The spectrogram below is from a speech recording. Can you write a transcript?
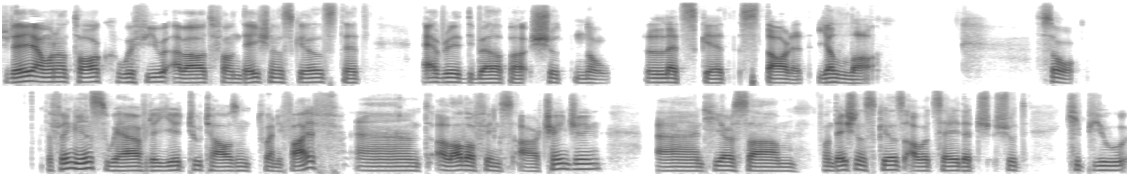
Today I want to talk with you about foundational skills that every developer should know. Let's get started. Yalla. So, the thing is we have the year 2025 and a lot of things are changing and here are some foundational skills I would say that should keep you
